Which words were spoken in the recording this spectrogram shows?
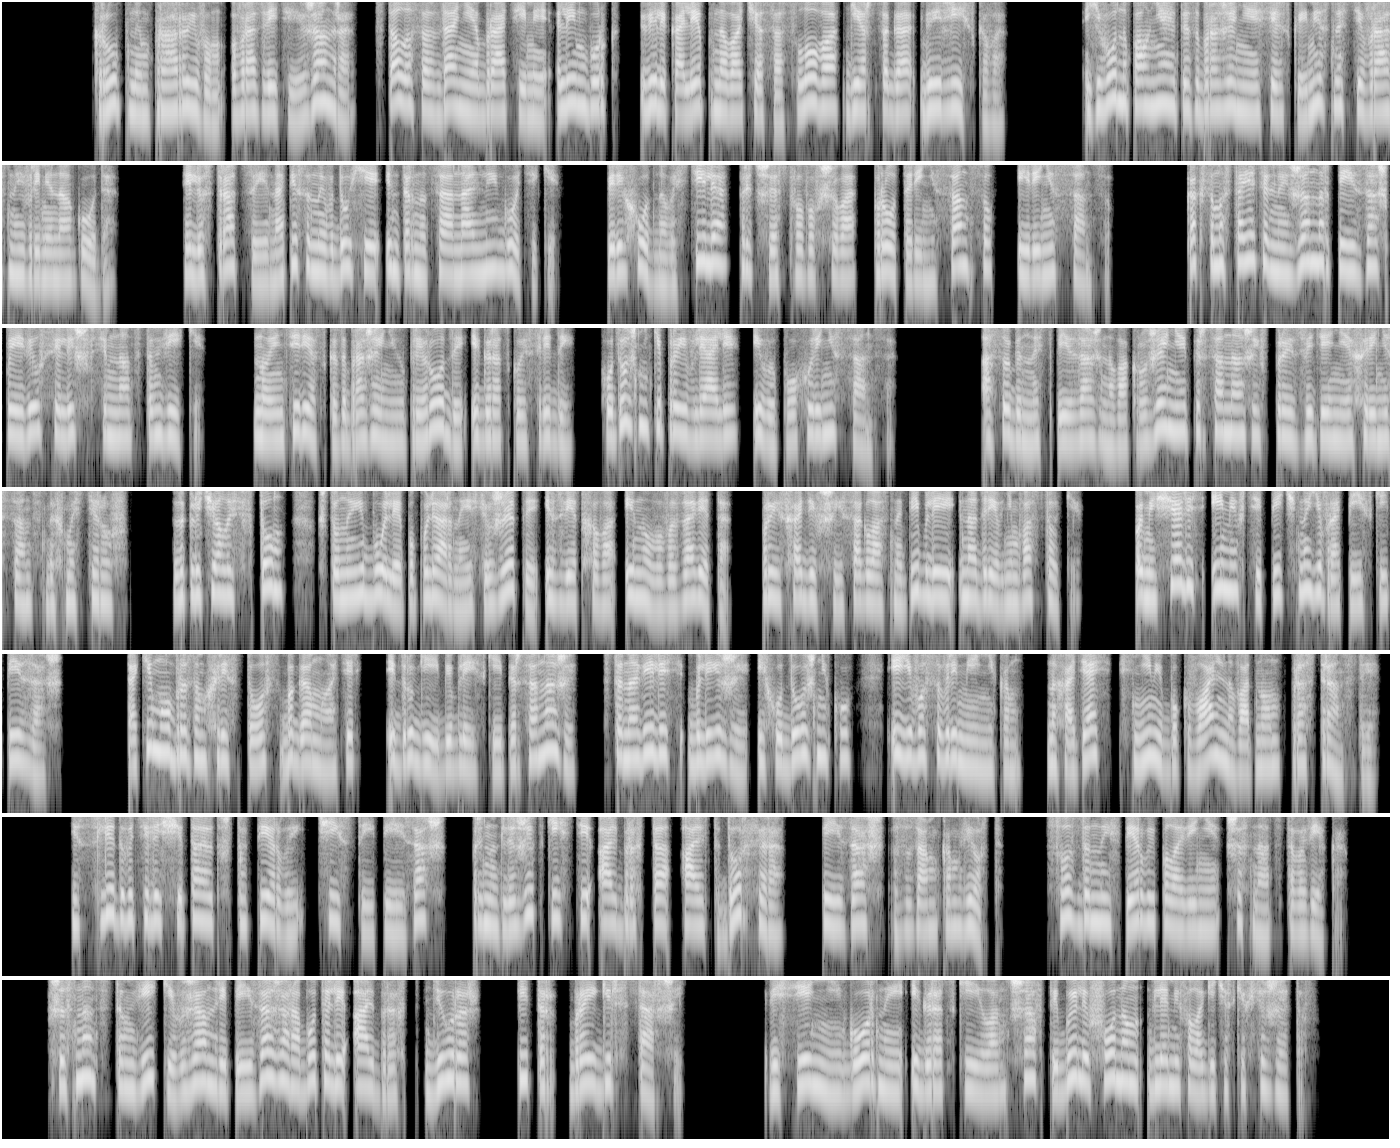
Крупным прорывом в развитии жанра стало создание братьями Лимбург великолепного часослова герцога Берийского. Его наполняют изображения сельской местности в разные времена года. Иллюстрации написаны в духе интернациональной готики, переходного стиля, предшествовавшего проторенессансу и ренессансу. Как самостоятельный жанр пейзаж появился лишь в XVII веке, но интерес к изображению природы и городской среды художники проявляли и в эпоху Ренессанса. Особенность пейзажного окружения персонажей в произведениях ренессансных мастеров заключалась в том, что наиболее популярные сюжеты из Ветхого и Нового Завета, происходившие согласно Библии на Древнем Востоке, помещались ими в типично европейский пейзаж. Таким образом, Христос, Богоматерь и другие библейские персонажи становились ближе и художнику, и его современникам, находясь с ними буквально в одном пространстве. Исследователи считают, что первый чистый пейзаж принадлежит кисти Альбрехта Альтдорфера «Пейзаж с замком Вёрт», созданный в первой половине XVI века. В XVI веке в жанре пейзажа работали Альбрехт Дюрер, Питер Брейгель-старший. Весенние, горные и городские ландшафты были фоном для мифологических сюжетов.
